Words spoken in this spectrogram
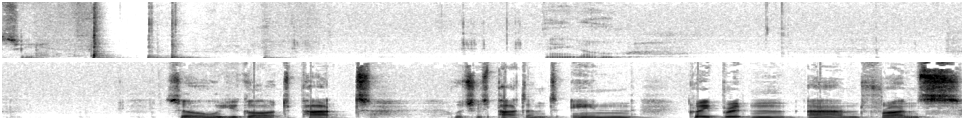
see. There you go. So you got PAT, which is patent in Great Britain and France,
